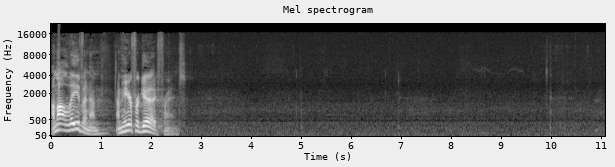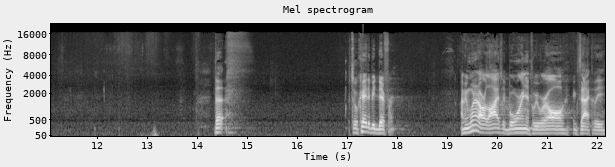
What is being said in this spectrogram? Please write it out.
I'm not leaving them. I'm here for good, friends. that it's okay to be different. I mean, wouldn't our lives be boring if we were all exactly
